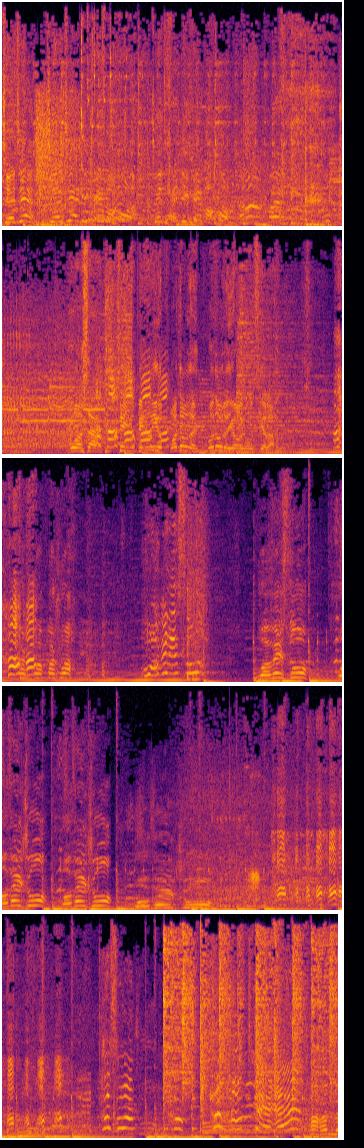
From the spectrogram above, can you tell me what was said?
姐姐，姐姐，你可以往后了，姐姐，你可以往后了。哎，哇塞，这个变成一个搏斗的搏斗的一个东西了。快说快说，我跟你说，我喂猪，我喂猪，我喂猪。他说他他很美，他很美。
